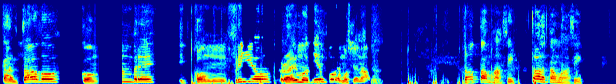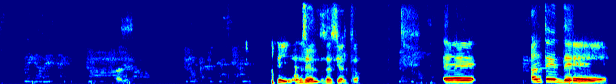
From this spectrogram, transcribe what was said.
cansado, con hambre y con frío, pero al mismo tiempo emocionado. Todos estamos así, todos estamos así. Sí, eso es cierto, eso es cierto. Eh, antes de,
